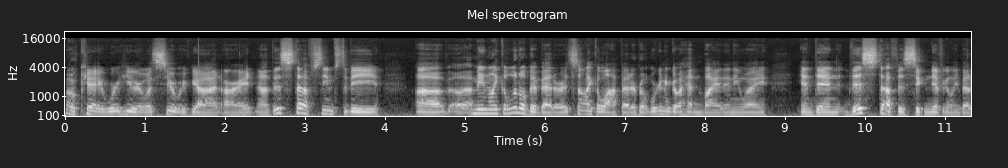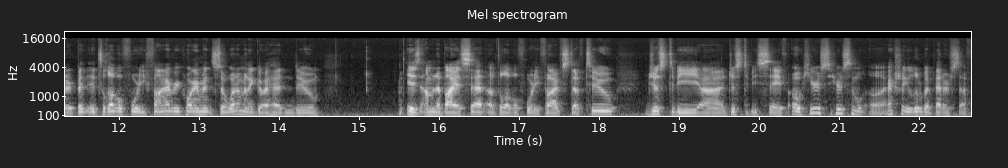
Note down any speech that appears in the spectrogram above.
Okay, we're here. Let's see what we've got. All right, now this stuff seems to be, uh, I mean, like a little bit better. It's not like a lot better, but we're gonna go ahead and buy it anyway. And then this stuff is significantly better, but it's level 45 requirement. So what I'm gonna go ahead and do is I'm gonna buy a set of the level 45 stuff too just to be uh, just to be safe. Oh, here's here's some uh, actually a little bit better stuff.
